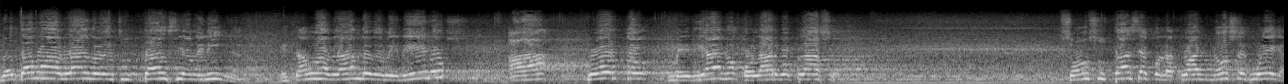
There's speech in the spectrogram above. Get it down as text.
no estamos hablando de sustancia benigna, estamos hablando de venenos a corto, mediano o largo plazo. Son sustancias con las cuales no se juega.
